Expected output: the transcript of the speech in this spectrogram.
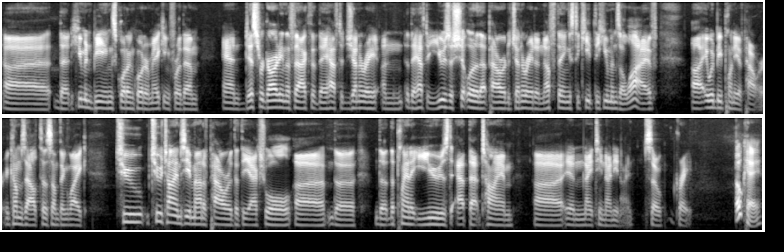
uh, that human beings, quote unquote, are making for them, and disregarding the fact that they have to generate, an, they have to use a shitload of that power to generate enough things to keep the humans alive, uh, it would be plenty of power. It comes out to something like two two times the amount of power that the actual uh, the the the planet used at that time uh, in 1999. So great. Okay.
